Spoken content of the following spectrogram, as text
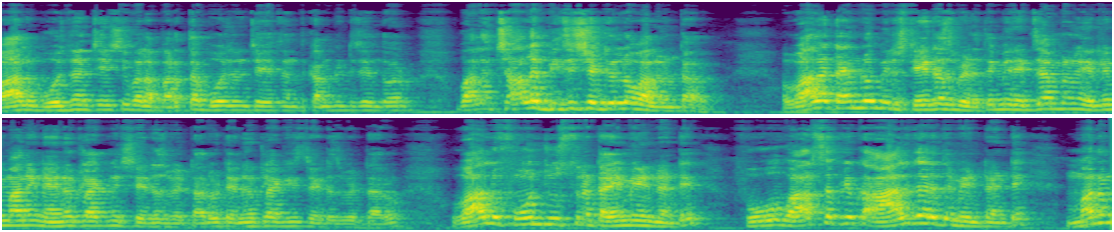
వాళ్ళు భోజనం చేసి వాళ్ళ భర్త భోజనం చేసేంత కంప్లీట్ చేసేంత వరకు వాళ్ళ చాలా బిజీ షెడ్యూల్లో వాళ్ళు ఉంటారు. వాళ్ళ టైంలో మీరు స్టేటస్ పెడితే మీరు ఎగ్జాంపుల్ ఎర్లీ మార్నింగ్ నైన్ ఓ క్లాక్కి స్టేటస్ పెట్టారు టెన్ ఓ క్లాక్కి స్టేటస్ పెట్టారు. వాళ్ళు ఫోన్ చూస్తున్న టైం ఏంటంటే ఫో వాట్సాప్ యొక్క ఆల్గారిథం ఏంటంటే మనం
